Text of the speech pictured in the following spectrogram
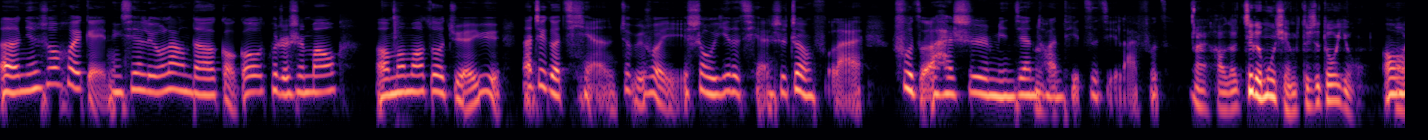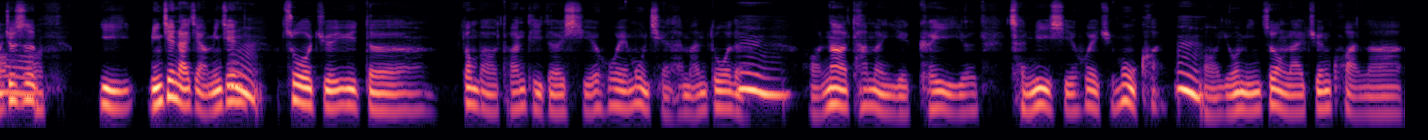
呃，您说会给那些流浪的狗狗或者是猫，呃，猫猫做绝育，那这个钱，就比如说以兽医的钱，是政府来负责，还是民间嗯团体自己来负责？哎，好的，这个目前其实都有哦就是哦以民间来讲，民间嗯做绝育的动保团体的协会目前还蛮多的。嗯哦，那他们也可以有成立协会去募款嗯。哦，由民众来捐款啊，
